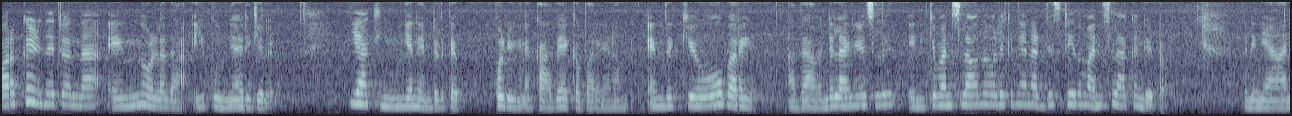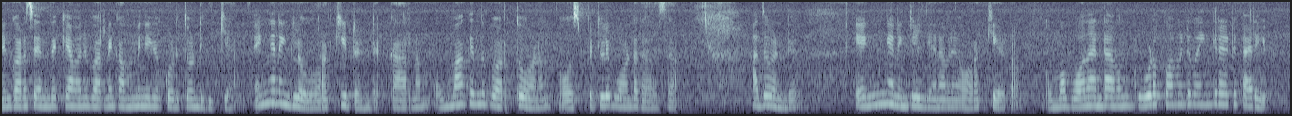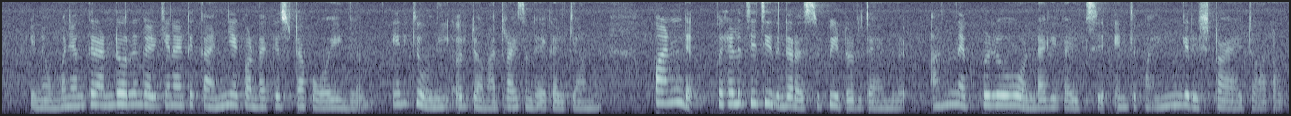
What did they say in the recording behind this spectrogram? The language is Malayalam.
ഉറക്കം എഴുന്നേറ്റ് വന്നാൽ എന്നുള്ളതാ ഈ പുന്നാരിക്കൽ ഇയാൾക്ക് ഇങ്ങനെ എന്റെ അടുത്ത് എപ്പോഴും ഇങ്ങനെ കഥയൊക്കെ പറയണം. എന്തൊക്കെയോ പറയും. അത് അവന്റെ ലാംഗ്വേജിൽ എനിക്ക് മനസ്സിലാവുന്ന പോലെയൊക്കെ ഞാൻ അഡ്ജസ്റ്റ് ചെയ്ത് മനസ്സിലാക്കും കേട്ടോ. പിന്നെ ഞാനും കുറച്ച് എന്തൊക്കെ അവന് പറഞ്ഞ് കമ്പനിയൊക്കെ കൊടുത്തുകൊണ്ടിരിക്കുക എങ്ങനെയെങ്കിലും ഉറക്കിയിട്ടുണ്ട്. കാരണം ഉമ്മാക്ക് ഇന്ന് പുറത്ത് പോകണം ഹോസ്പിറ്റലിൽ പോകേണ്ട ദിവസമാണ് അതുകൊണ്ട് എങ്ങനെയെങ്കിലും ഞാൻ അവനെ ഉറക്കി കേട്ടോ. ഉമ്മ പോകുന്നുണ്ട് അവൻ കൂടെ പോകാൻ വേണ്ടി ഭയങ്കരമായിട്ട് കരയും. പിന്നെ ഉമ്മ ഞങ്ങൾക്ക് രണ്ടു രണ്ടുപേർക്കും കഴിക്കാനായിട്ട് കഞ്ഞിയൊക്കെ ഉണ്ടാക്കി വെച്ചിട്ടാണ് പോയെങ്കിലും എനിക്ക് തോന്നി ഒരു ടൊമാറ്റോ റൈസ് ഉണ്ടാക്കി കഴിക്കാമെന്ന്. പണ്ട് ഇപ്പോൾ ഹെളിച്ചേച്ചി ഇതിന്റെ റെസിപ്പി ഇട്ടൊരു ടൈമിൽ അന്ന് എപ്പോഴോ ഉണ്ടാക്കി കഴിച്ച് എനിക്ക് ഭയങ്കര ഇഷ്ടമായിട്ടോ കേട്ടോ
